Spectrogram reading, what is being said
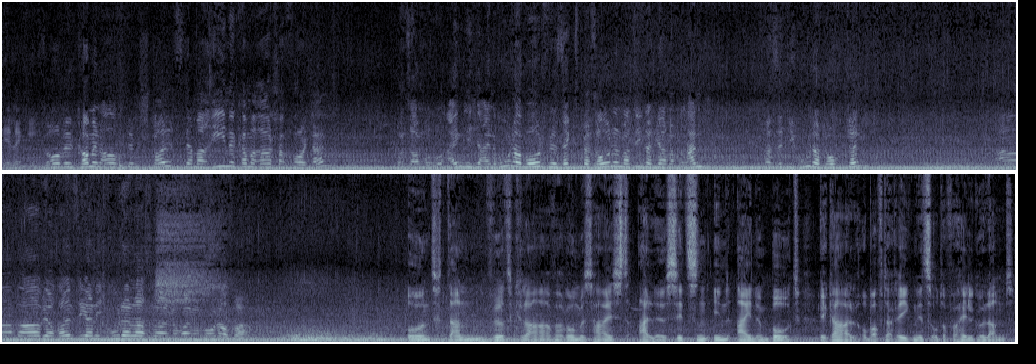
DLRG. So, willkommen auf dem Stolz der Marine-Kameradschaft. Unserem Ru- eigentlich ein Ruderboot für sechs Personen. Man sieht das hier an dem Rand. Das sind die Ruderduchten. Aber wir wollen sie ja nicht rudern lassen, sondern wir wollen ein Boot auffahren. Und dann wird klar, warum es heißt, alle sitzen in einem Boot, egal ob auf der Regnitz oder vor Helgoland.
